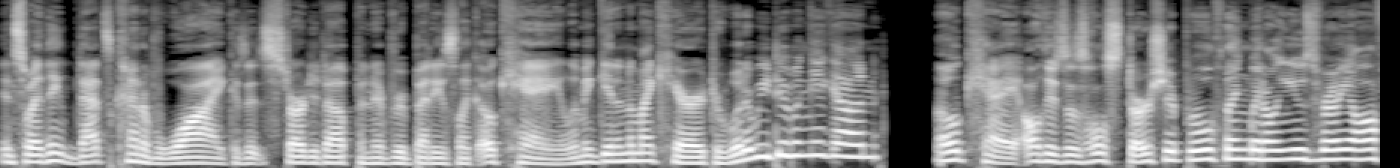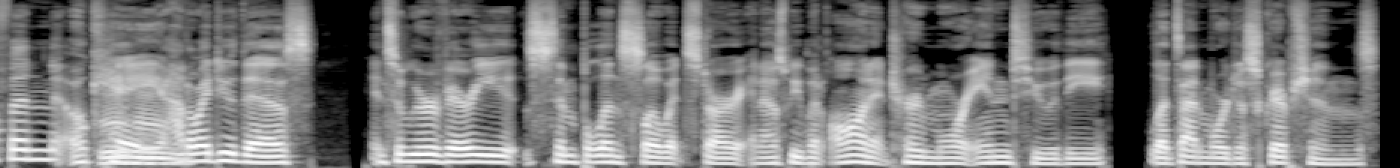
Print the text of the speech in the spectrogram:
And so I think that's kind of why because it started up and everybody's like, okay, let me get into my character. What are we doing again? Okay. Oh, there's this whole starship rule thing we don't use very often. Okay, mm-hmm. how do I do this? And so we were very simple and slow at start. And as we went on, it turned more into the let's add more descriptions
